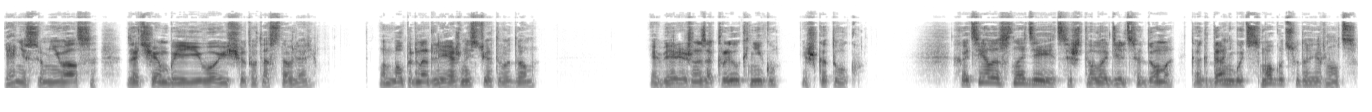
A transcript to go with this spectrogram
я не сомневался, зачем бы его еще тут оставляли. Он был принадлежностью этого дома. Я бережно закрыл книгу и шкатулку. Хотелось надеяться, что владельцы дома когда-нибудь смогут сюда вернуться.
